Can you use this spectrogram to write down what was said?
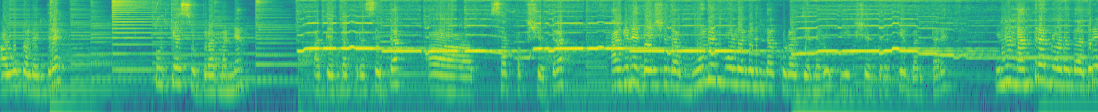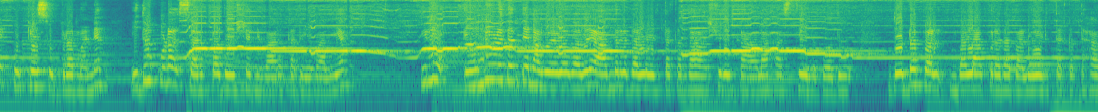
ಅವುಗಳೆಂದ್ರೆ ಕುಕ್ಕೆ ಸುಬ್ರಹ್ಮಣ್ಯ ಅತ್ಯಂತ ಪ್ರಸಿದ್ಧ ಆ, ಸರ್ಪ ಕ್ಷೇತ್ರ ಹಾಗೆಯೇ ದೇಶದ ಮೂಲೆ ಮೂಲೆಗಳಿಂದ ಕೂಡ ಜನರು ಈ ಕ್ಷೇತ್ರಕ್ಕೆ ಬರ್ತಾರೆ. ಇನ್ನು ನಂತರ ನೋಡೋದಾದ್ರೆ ಕುಕ್ಕೆ ಸುಬ್ರಹ್ಮಣ್ಯ. ಇದು ಕೂಡ ಸರ್ಪದೋಷ ನಿವಾರಕ ದೇವಾಲಯ. ಇನ್ನು ಇನ್ನುಳಿದಂತೆ ನಾವು ಹೇಳೋದಾದ್ರೆ ಆಂಧ್ರದಲ್ಲಿ ಇರ್ತಕ್ಕಂತಹ ಶ್ರೀ ಕಾಳಹಸ್ತಿ ಇರ್ಬೋದು ದೊಡ್ಡ ಬಳ್ಳಾಪುರದ ಬಳಿ ಇರ್ತಕ್ಕಂತಹ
